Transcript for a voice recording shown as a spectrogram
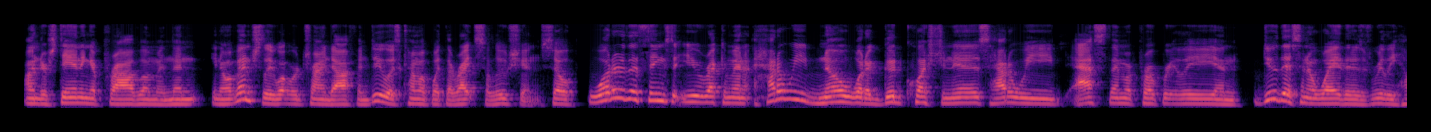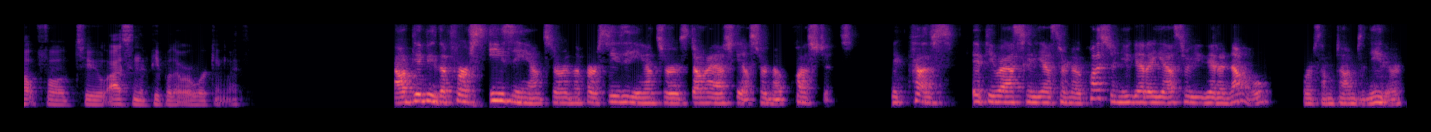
understanding a problem, and then, you know, eventually what we're trying to often do is come up with the right solution. So, what are the things that you recommend? How do we know what a good question is? How do we ask them appropriately and do this in a way that is really helpful to us and the people that we're working with? I'll give you the first easy answer. And the first easy answer is don't ask yes or no questions because if you ask a yes or no question, you get a yes or you get a no, or sometimes neither.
